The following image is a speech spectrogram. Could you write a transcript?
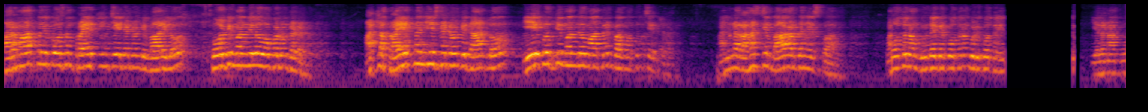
పరమాత్మని కోసం ప్రయత్నించేటటువంటి వారిలో కోటి మందిలో ఒకడు ఉంటాడట. అట్లా ప్రయత్నం చేసినటువంటి దాంట్లో ఏ కొద్ది మందో మాత్రమే భగవంతుడు చేరుతాడు ఉన్న రహస్యం బాగా అర్థం చేసుకోవాలి. పోతున్నాం గుడి దగ్గర పోతున్నాం గుడికి పోతున్నాం. ఇలా నాకు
